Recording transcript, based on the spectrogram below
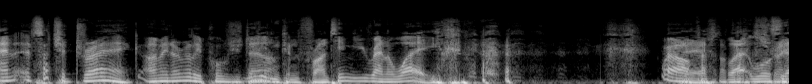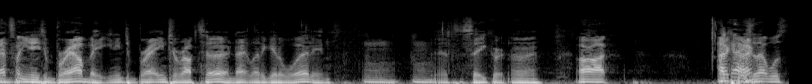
And it's such a drag. I mean, it really pulls you down. You didn't confront him; you ran away. Well, Yeah. perhaps not well, that well, see, that's when you need to browbeat. You need to bra- interrupt her and don't let her get a word in. Mm, mm. That's a secret. All right. All right. Okay, Okay. so that was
